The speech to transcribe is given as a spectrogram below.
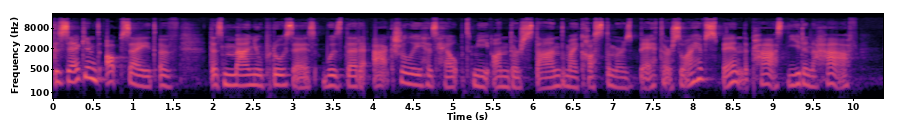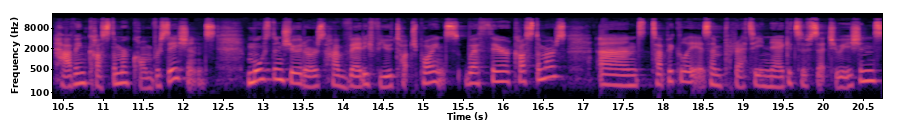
The second upside of this manual process was that it actually has helped me understand my customers better. So I have spent the past year and a half having customer conversations. Most insurers have very few touch points with their customers, and typically it's in pretty negative situations,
